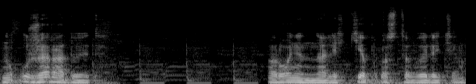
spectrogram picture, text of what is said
Ну, уже радует. Ронин налегке просто вылетел.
